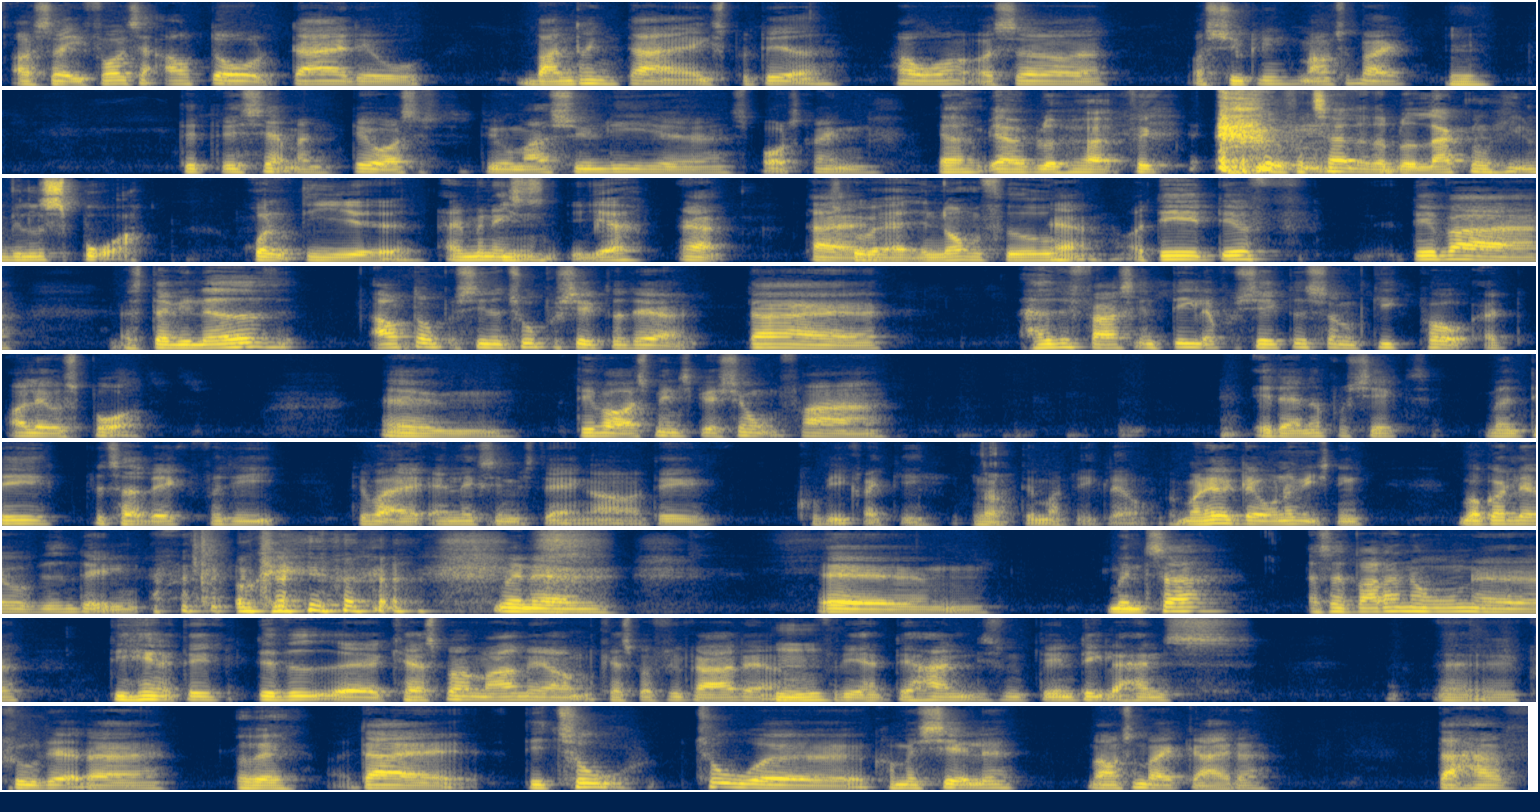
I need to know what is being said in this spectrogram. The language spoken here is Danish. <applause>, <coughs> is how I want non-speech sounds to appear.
Og så i forhold til outdoor, der er det jo vandring, der er eksploderet herover og så og cykling, mountainbike. Mm. Det, det ser man. Det er jo også det er jo meget synlige uh, sportsgrene. Ja, jeg er blevet hørt, fik, <coughs> blev fortalt, at der er blevet lagt nogle helt vilde spor rundt i, øh, Almeningen. i ja, Ja. Der det er, skulle være enormt fede. Ja, og det, det, var- det var, altså da vi lavede outdoor signaturprojektet der, der øh, havde vi faktisk en del af projektet, som gik på at, at lave spor. Øhm, det var også med inspiration fra et andet projekt, men det blev taget væk, fordi det var anlægsinvesteringer, og det kunne vi ikke rigtig, Nå. det måtte vi ikke lave. Vi må heller ikke lave undervisning. Må godt lave videndeling. <laughs> Okay. <laughs> Men, øh, øh, men så altså, var der nogen, øh, de hænger, det, det ved øh, Kasper meget mere om, Kasper Flygar der, mm. fordi han, det, har han, ligesom, det er en del af hans øh, crew der, der, okay. der er, det er to, to øh, kommercielle mountainbike guider, der har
